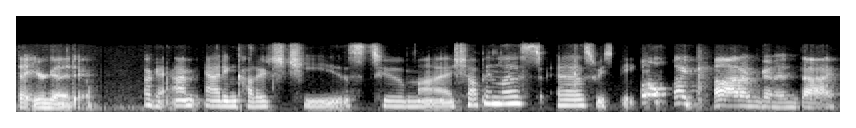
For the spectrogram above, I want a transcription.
that you're gonna do. Okay, I'm adding cottage cheese to my shopping list as we speak. Oh my god, I'm gonna die.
